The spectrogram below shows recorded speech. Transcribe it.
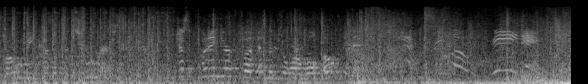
foe because of the tumors. Just putting your foot in the door will open it. Beat it!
